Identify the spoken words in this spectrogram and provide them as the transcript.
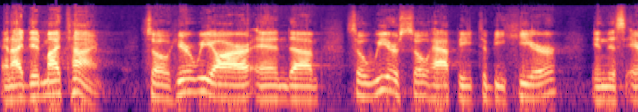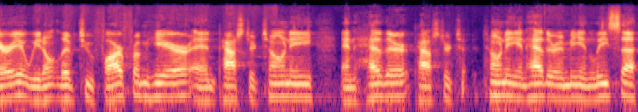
and I did my time. So here we are. And um, so we are so happy to be here in this area. We don't live too far from here. And Pastor Tony and Heather, Pastor T- Tony and Heather and me and Lisa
